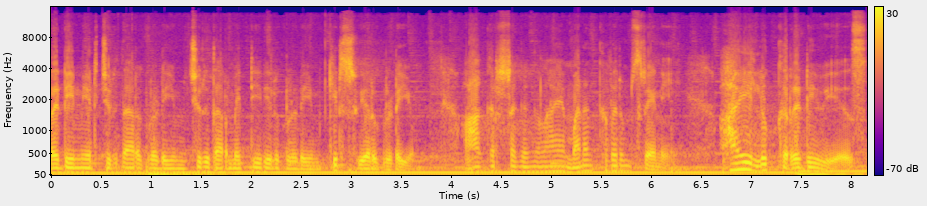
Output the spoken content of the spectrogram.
റെഡിമെയ്ഡ് ചുരിദാറുകളുടെയും ചുരിദാർ മെറ്റീരിയലുകളുടെയും കിഡ്സ് വെയറുകളുടെയും ആകർഷകങ്ങളായ മനം കവരും ശ്രേണി. ഹൈ ലുക്ക് റെഡി വിയേഴ്സ്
